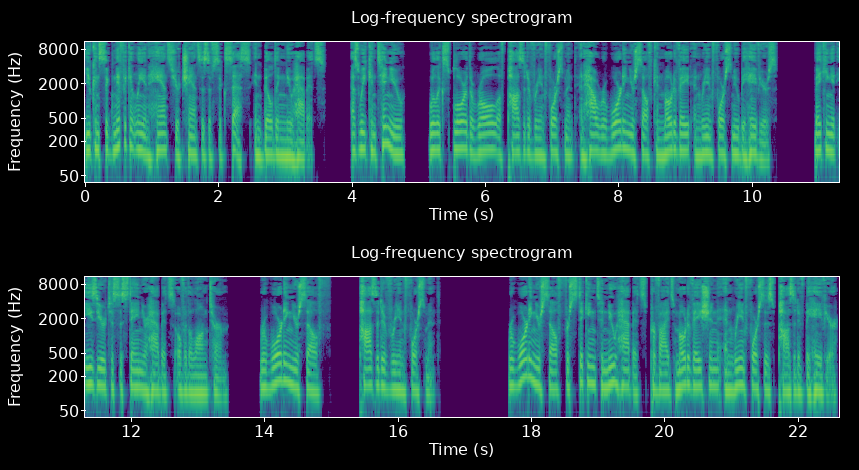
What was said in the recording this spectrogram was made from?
you can significantly enhance your chances of success in building new habits. As we continue, we'll explore the role of positive reinforcement and how rewarding yourself can motivate and reinforce new behaviors, making it easier to sustain your habits over the long term. Rewarding yourself, positive reinforcement. Rewarding yourself for sticking to new habits provides motivation and reinforces positive behavior.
